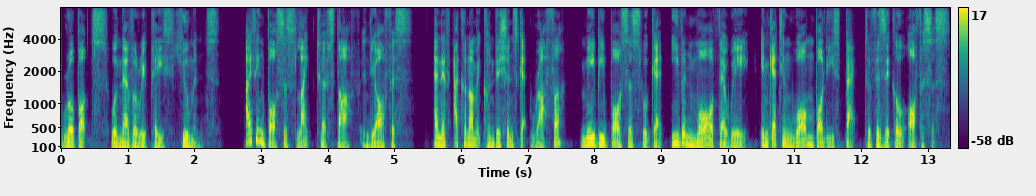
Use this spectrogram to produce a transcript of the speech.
robots will never replace humans. I think bosses like to have staff in the office. And if economic conditions get rougher, maybe bosses will get even more of their way in getting warm bodies back to physical offices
